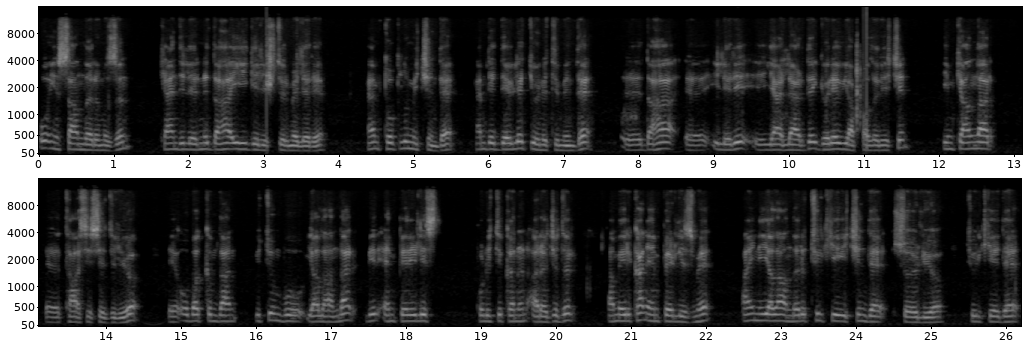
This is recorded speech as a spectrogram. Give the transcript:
o insanlarımızın kendilerini daha iyi geliştirmeleri hem toplum içinde hem de devlet yönetiminde e, daha e, ileri yerlerde görev yapmaları için imkanlar e, tahsis ediliyor. O bakımdan bütün bu yalanlar bir emperyalist politikanın aracıdır. Amerikan emperyalizmi aynı yalanları Türkiye için de söylüyor. Türkiye'de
